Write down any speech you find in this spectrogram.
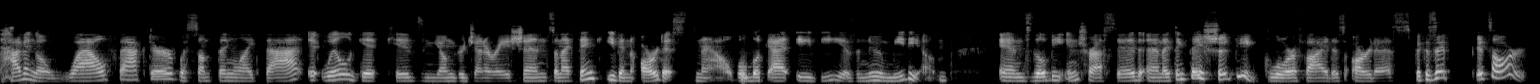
having a wow factor with something like that, it will get kids and younger generations. And I think even artists now will look at AV as a new medium and they'll be interested. And I think they should be glorified as artists because it, it's art,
